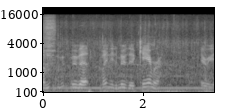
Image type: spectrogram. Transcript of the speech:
Gotta move. Might need to move the camera. There we go.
